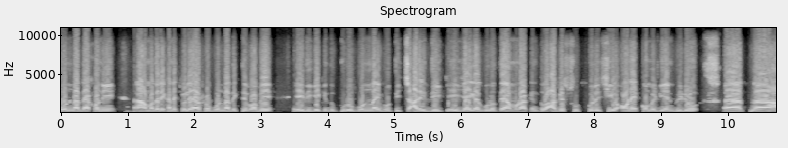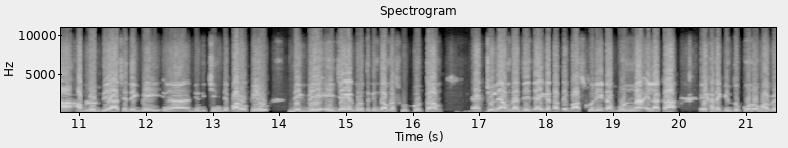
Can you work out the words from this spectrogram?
বন্যা দেখনি, আমাদের এখানে চলে আসো, বন্যা দেখতে পাবে। এইদিকে কিন্তু পুরো বন্যায় ভর্তি চারিদিক। এই জায়গাগুলোতে আমরা কিন্তু আগে শুট করেছি, অনেক কমেডিয়ান ভিডিও আপলোড দেওয়া আছে, দেখবে যদি চিনতে পারো কেউ, দেখবে এই জায়গাগুলোতে কিন্তু আমরা শুট করতাম। অ্যাকচুয়ালি আমরা যে জায়গাটাতে বাস করি, এটা বন্যা এলাকা। এখানে কিন্তু কোনোভাবে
